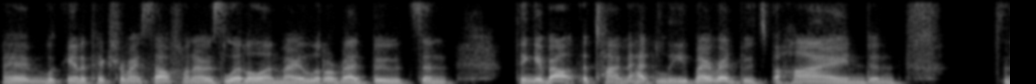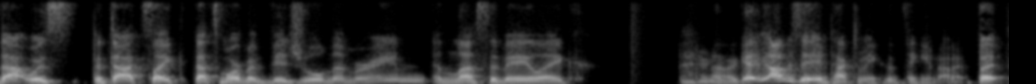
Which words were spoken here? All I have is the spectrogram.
I'm looking at a picture of myself when I was little in my little red boots and thinking about the time I had to leave my red boots behind. And so that was, but that's like, that's more of a visual memory and less of a like, I don't know. Like, Obviously, it impacted me because I'm thinking about it. But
